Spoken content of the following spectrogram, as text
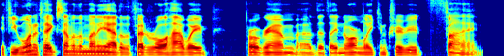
if you want to take some of the money out of the federal highway program uh, that they normally contribute, fine.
